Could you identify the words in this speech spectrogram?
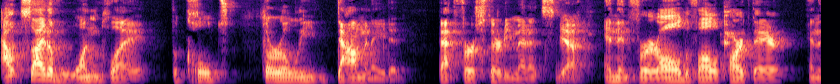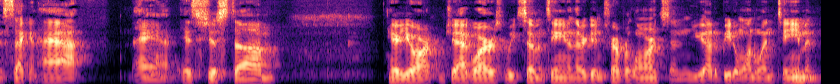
outside of one play, the Colts thoroughly dominated that first 30 minutes. Yeah. And then for it all to fall apart there in the second half, man, it's just um, here you are, Jaguars week 17, and they're getting Trevor Lawrence, and you got to beat a one win team. And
